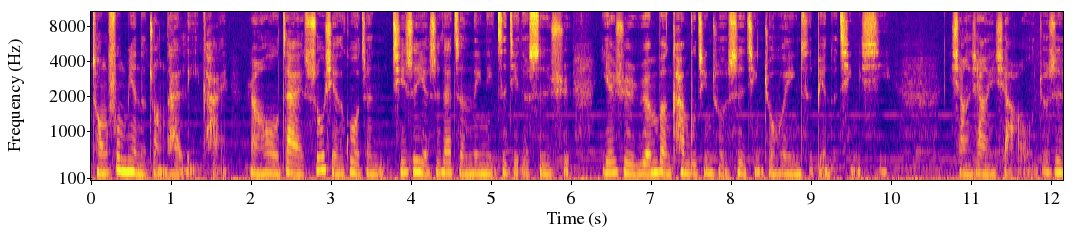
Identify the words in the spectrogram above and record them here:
从负面的状态离开。然后在书写的过程，其实也是在整理你自己的思绪。也许原本看不清楚的事情，就会因此变得清晰。想象一下哦，就是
